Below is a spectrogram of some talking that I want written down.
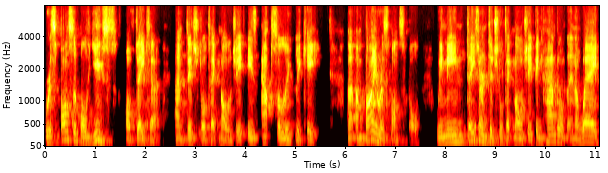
responsible use of data and digital technology is absolutely key. Uh, and by responsible, we mean data and digital technology being handled in a way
